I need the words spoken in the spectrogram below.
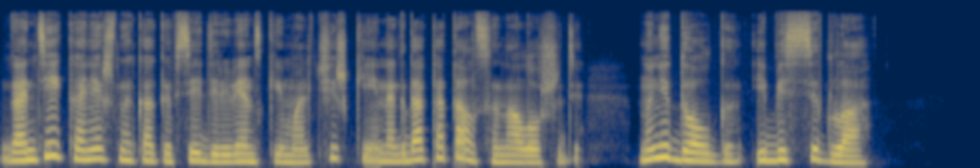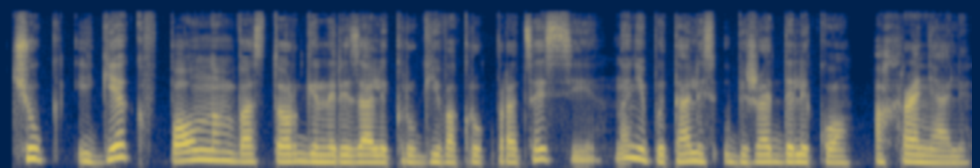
Гантей, конечно, как и все деревенские мальчишки, иногда катался на лошади, но недолго и без седла, Чук и Гек в полном восторге нарезали круги вокруг процессии, но не пытались убежать далеко, охраняли.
